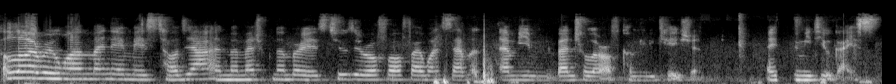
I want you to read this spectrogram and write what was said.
Hello everyone, my name is Tao Jia and my metric number is 204517. I'm in Bachelor of Communication. Nice to meet you guys.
